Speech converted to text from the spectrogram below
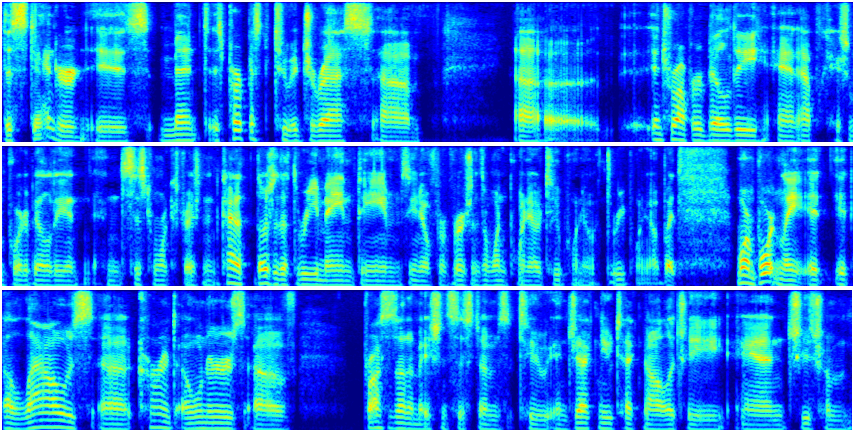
the standard is meant is purposed to address um, uh, interoperability and application portability and, and system orchestration. And kind of those are the three main themes you know for versions of 1.0 2.0 3.0 but more importantly it it allows uh, current owners of process automation systems to inject new technology and choose from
